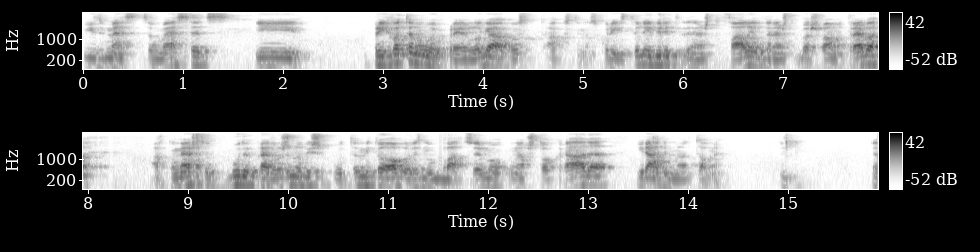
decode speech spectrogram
iz meseca u mesec i prihvatamo uvek predloge ako, ako ste nas koristili i vidite da nešto fali ili da nešto baš vama treba, ako nešto bude predloženo više puta, mi to obavezno ubacujemo u naš tok rada i radimo na tome. E,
